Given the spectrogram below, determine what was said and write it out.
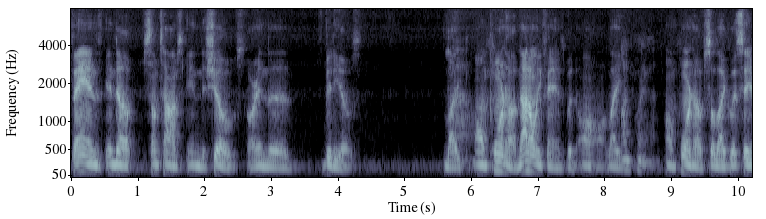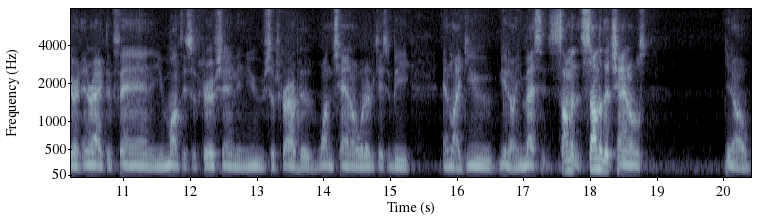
fans end up sometimes in the shows or in the videos, like Wow. on Pornhub. Not only fans, but on, on like On Pornhub. on Pornhub. So like let's say you're an interactive fan and you monthly subscription and you subscribe to one channel, whatever the case may be, and like you you know, you message some of the, some of the channels, you know,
